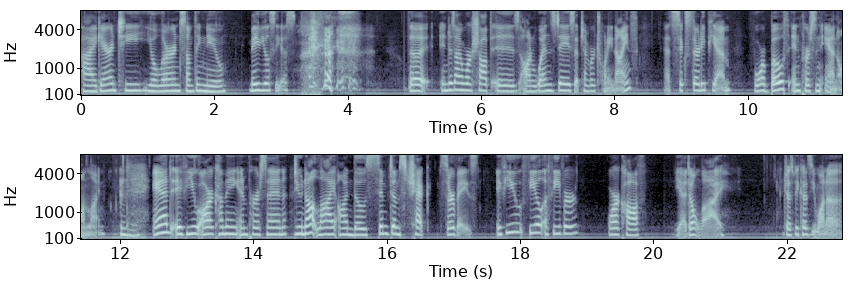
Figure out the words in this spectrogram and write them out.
I guarantee you'll learn something new. Maybe you'll see us. The InDesign workshop is on Wednesday, September 29th at 6:30 p.m. for both in person and online. Mhm. And if you are coming in person, do not lie on those symptoms check surveys. If you feel a fever or a cough, yeah, don't lie. Just because you want to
